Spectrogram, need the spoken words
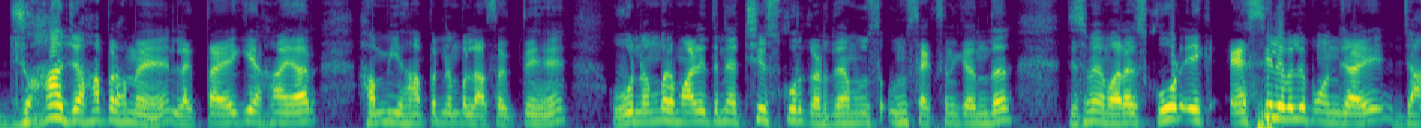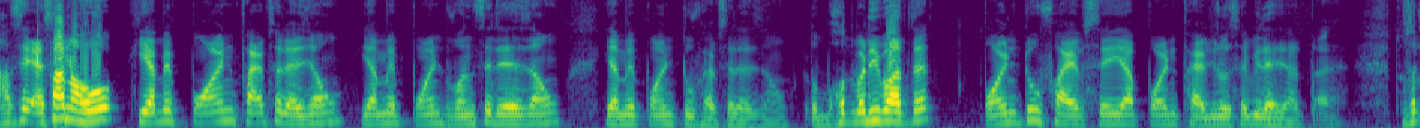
जहाँ जहाँ पर हमें लगता है कि हाँ यार, हम यहाँ पर नंबर ला सकते हैं। वो नंबर हमारे इतने अच्छे स्कोर कर दें हम उस उन सेक्शन के अंदर, जिसमें हमारा स्कोर एक ऐसे लेवल पर पहुँच जाए, जहाँ से ऐसा ना हो कि या मैं पॉइंट फाइव से रह जाऊँ, या मैं पॉइंट वन से रह जाऊँ, या मैं पॉइंट टू फाइव से रह जाऊँ। तो बहुत बड़ी बात है पॉइंट टू फाइव से या पॉइंट फाइव ज़ीरो से भी रह जाता है। तो सर,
